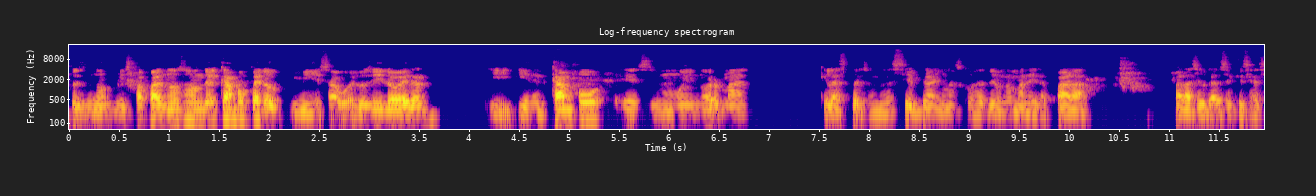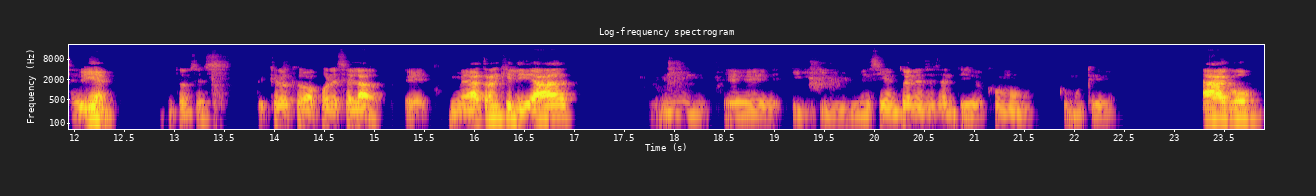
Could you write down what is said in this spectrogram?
pues no, mis papás no son del campo, pero mis abuelos sí lo eran. Y, y en el campo es muy normal que las personas siempre hagan las cosas de una manera para para asegurarse que se hace bien. Entonces, creo que va por ese lado. Eh, me da tranquilidad mm, eh, y, me siento en ese sentido como, como que hago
